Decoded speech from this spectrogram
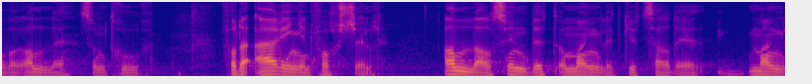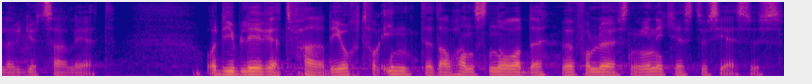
over alle som tror. For det er ingen forskjell. Alle har syndet og mangler Guds herlighet. Og de blir rettferdiggjort for intet av Hans nåde ved forløsningen i Kristus Jesus.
